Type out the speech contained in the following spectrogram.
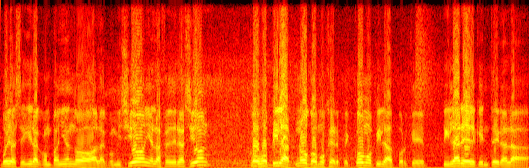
voy a seguir acompañando a la comisión y a la federación como pilar, no como jerpe, como pilar, porque pilar es el que integra la,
